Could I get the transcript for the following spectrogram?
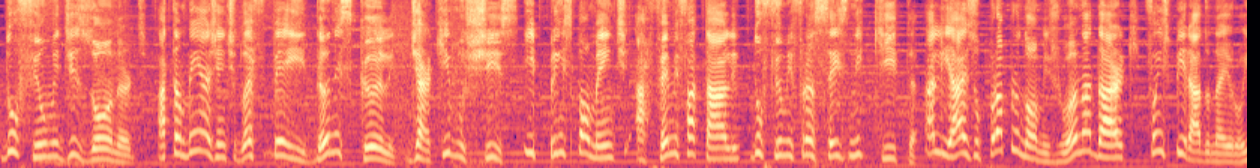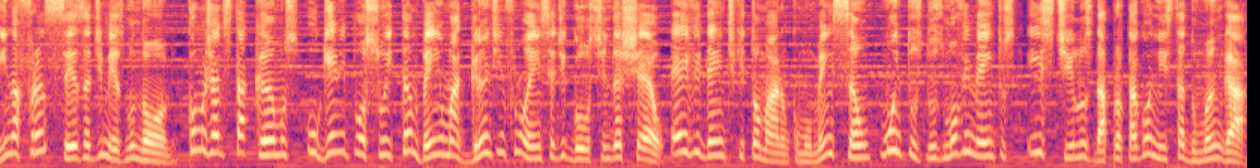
do filme Dishonored. A também agente do FBI Dana Scully, de Arquivo X, e principalmente a Femme Fatale, do filme francês Nikita. Aliás, o próprio nome Joanna Dark foi inspirado na heroína francesa de mesmo nome. Como já destacamos, o game possui também uma grande grande influência de Ghost in the Shell. É evidente que tomaram como menção muitos dos movimentos e estilos da protagonista do mangá.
